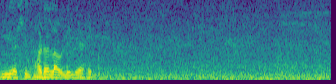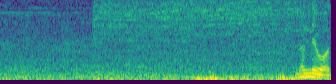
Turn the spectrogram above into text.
ही अशी झाडं लावलेली आहेत. धन्यवाद.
